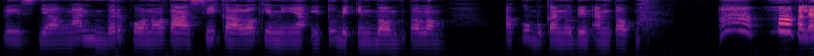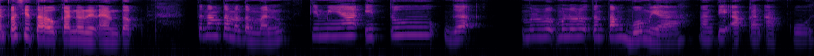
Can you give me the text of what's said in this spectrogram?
Please jangan berkonotasi kalau kimia itu bikin bom. Tolong. Aku bukan Nurdin M Top. Ah, kalian pasti tahu kan Nurdin M Top. Tenang teman-teman, kimia itu gak melulu, melulu tentang bom ya nanti akan aku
